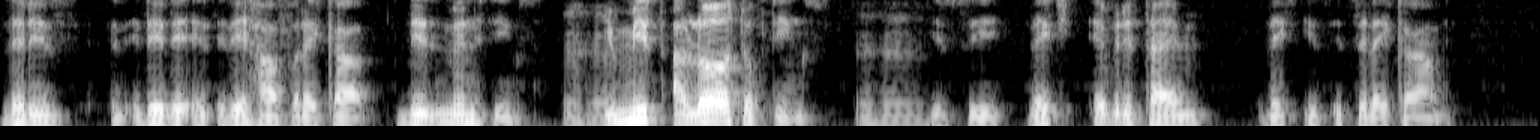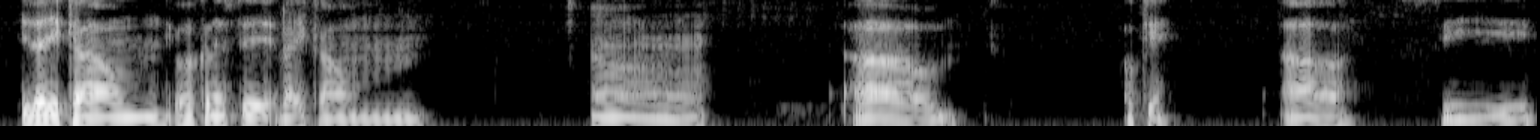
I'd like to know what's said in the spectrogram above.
there is they they, they have like uh did many things. You missed a lot of things. Mm-hmm. you see like every time like it's, it's like um it's like um what can i say? Like um um um okay. Uh see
